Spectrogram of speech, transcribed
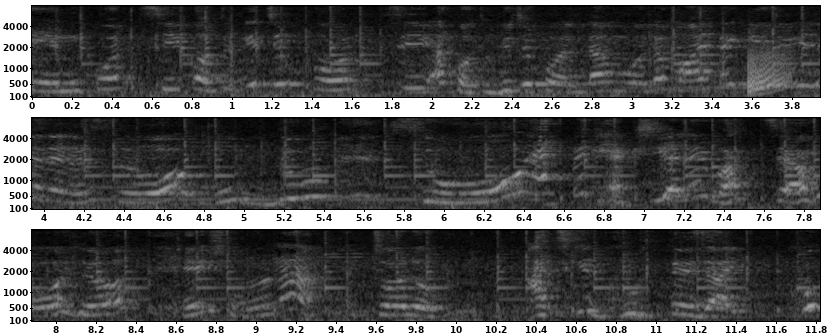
প্রেম করছি, কত কিছু করছি, আর কত কিছু করলাম বলো বলটা কিছুই জানে না সো বুদ্ধু সো একটা ঘ্যাকশিয়ালের বাচ্চা হলো এই শোনো না, চলো, আজকে ঘুরতে যাই, খুব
